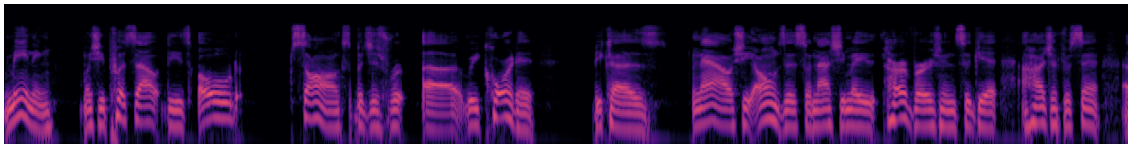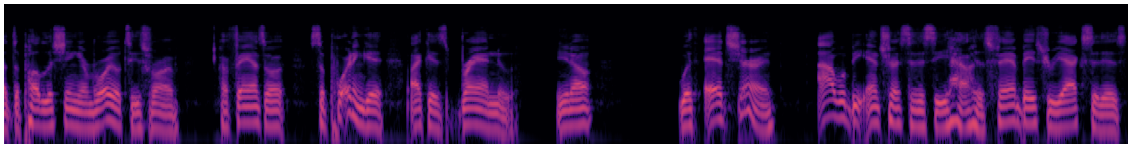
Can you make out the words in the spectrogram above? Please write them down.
Meaning, when she puts out these old songs, but just uh, recorded, because now she owns it, so now she made her version to get 100% of the publishing and royalties from. Her fans are supporting it like it's brand new, you know? With Ed Sheeran, I would be interested to see how his fan base reacts to this.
